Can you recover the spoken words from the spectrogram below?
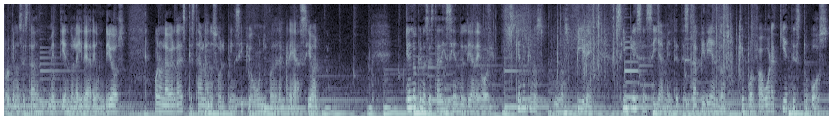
porque nos están metiendo la idea de un Dios, bueno, la verdad es que está hablando sobre el principio único de la creación. ¿Qué es lo que nos está diciendo el día de hoy? ¿Qué es lo que nos, nos pide simple y sencillamente te está pidiendo que por favor aquietes tu voz,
